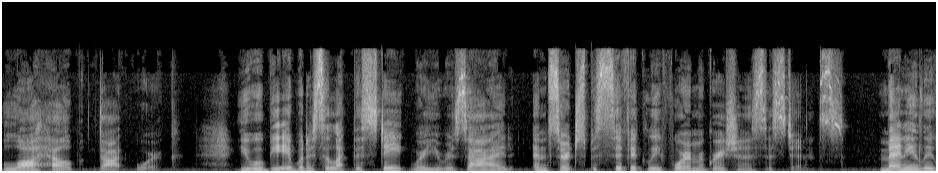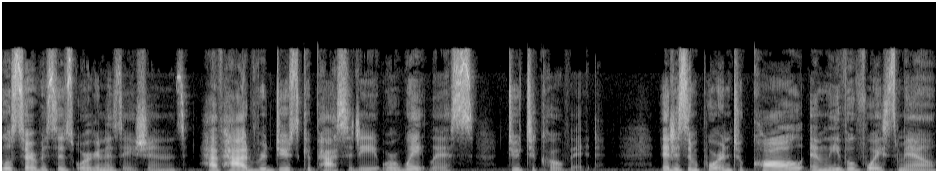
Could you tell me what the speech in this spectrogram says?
lawhelp.org. You will be able to select the state where you reside and search specifically for immigration assistance. Many legal services organizations have had reduced capacity or wait lists due to COVID. It is important to call and leave a voicemail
